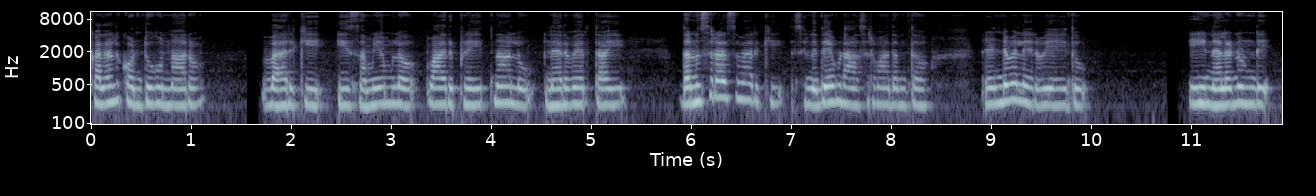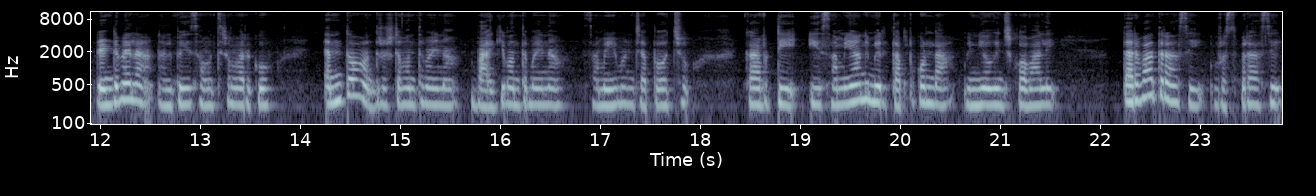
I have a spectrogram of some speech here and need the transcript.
కలలు కొంటూ ఉన్నారో వారికి ఈ సమయంలో వారి ప్రయత్నాలు నెరవేరుతాయి. ధనుసు రాశి వారికి శనిదేవుడి ఆశీర్వాదంతో రెండు వేల ఇరవై ఐదు ఈ నెల నుండి రెండు వేల నలభై సంవత్సరం వరకు ఎంతో అదృష్టవంతమైన భాగ్యవంతమైన సమయం అని చెప్పవచ్చు. కాబట్టి ఈ సమయాన్ని మీరు తప్పకుండా వినియోగించుకోవాలి. తర్వాత రాశి వృషభ రాశి.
